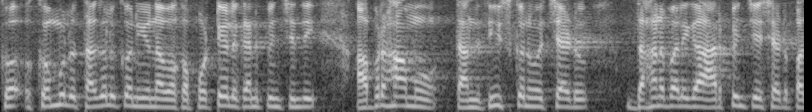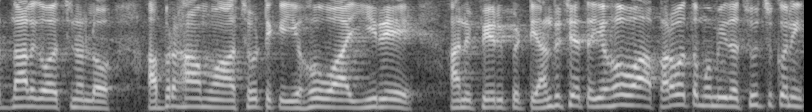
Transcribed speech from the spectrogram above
కొ- కొమ్ములు తగులుకొని ఉన్న ఒక పొట్టేలు కనిపించింది. అబ్రహాము తను తీసుకొని వచ్చాడు. దహనబలిగా అర్పించేశాడు. పద్నాలుగవ వచనంలో అబ్రహాము ఆ చోటికి యహోవా ఈరే అని పేరు పెట్టి అందుచేత యహోవా పర్వతము మీద చూచుకొని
